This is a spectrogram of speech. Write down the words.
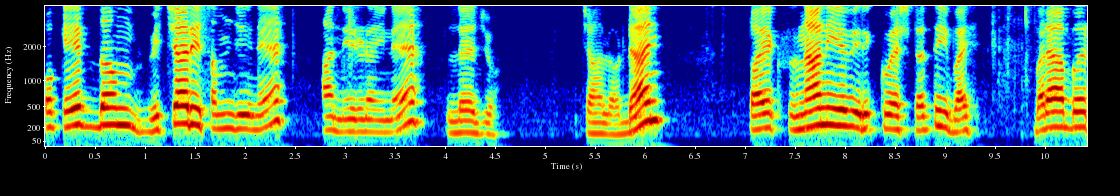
ઓકે, એકદમ વિચારી સમજીને આ નિર્ણયને લેજો. ચાલો ડન તો એક નાની એવી રિક્વેસ્ટ હતી ભાઈ. બરાબર?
